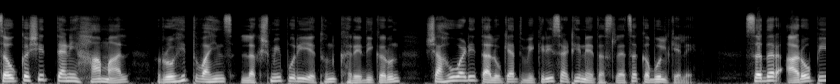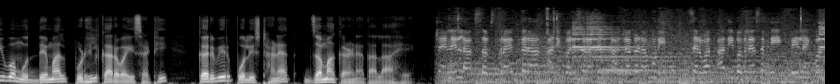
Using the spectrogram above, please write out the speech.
चौकशीत त्यांनी हा माल रोहित वाहिन्स लक्ष्मीपुरी येथून खरेदी करून शाहूवाडी तालुक्यात विक्रीसाठी नेत असल्याचं कबूल केले. सदर आरोपी व मुद्देमाल पुढील कारवाईसाठी करवीर पोलीस ठाण्यात जमा करण्यात आला आहे. चॅनेलला सबस्क्राईब करा आणि परिसरातील ताज्या घडामोडी सर्वात आधी बघण्यासाठी बेल आयकॉनला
